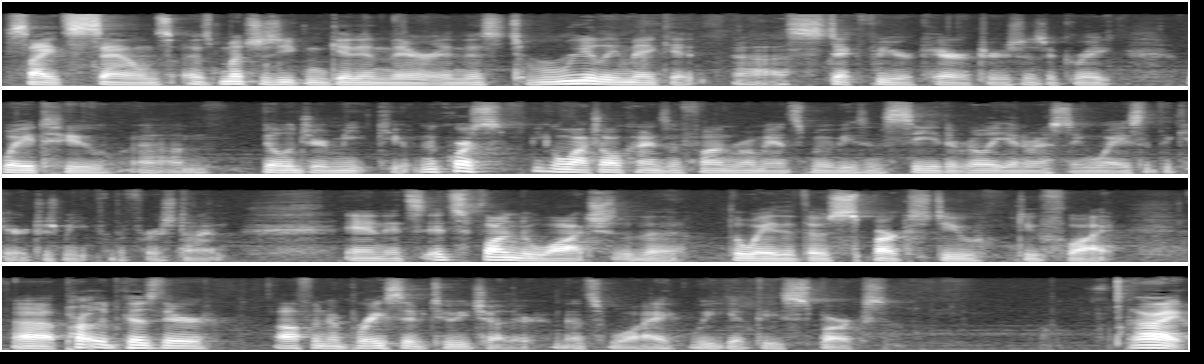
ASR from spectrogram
sights, sounds, as much as you can get in there in this to really make it uh, stick for your characters is a great way to um, build your meet cute. And of course, you can watch all kinds of fun romance movies and see the really interesting ways that the characters meet for the first time and it's it's fun to watch the the way that those sparks do do fly. Uh, partly because they're often abrasive to each other, and that's why we get these sparks. All right.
